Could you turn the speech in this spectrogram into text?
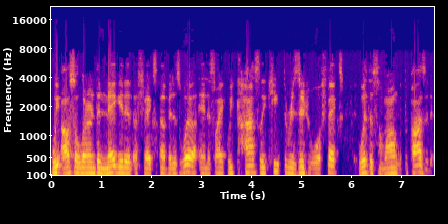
we also learn the negative effects of it as well. And it's like we constantly keep the residual effects with us along with the positive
